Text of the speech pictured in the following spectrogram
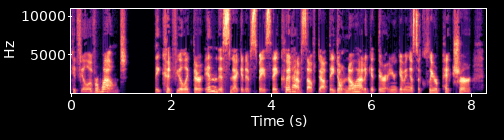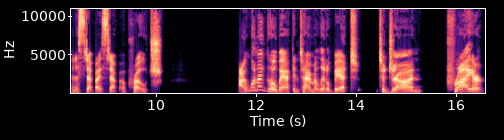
could feel overwhelmed. They could feel like they're in this negative space. They could have self-doubt. They don't know how to get there and you're giving us a clear picture and a step-by-step approach. I want to go back in time a little bit to John prior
